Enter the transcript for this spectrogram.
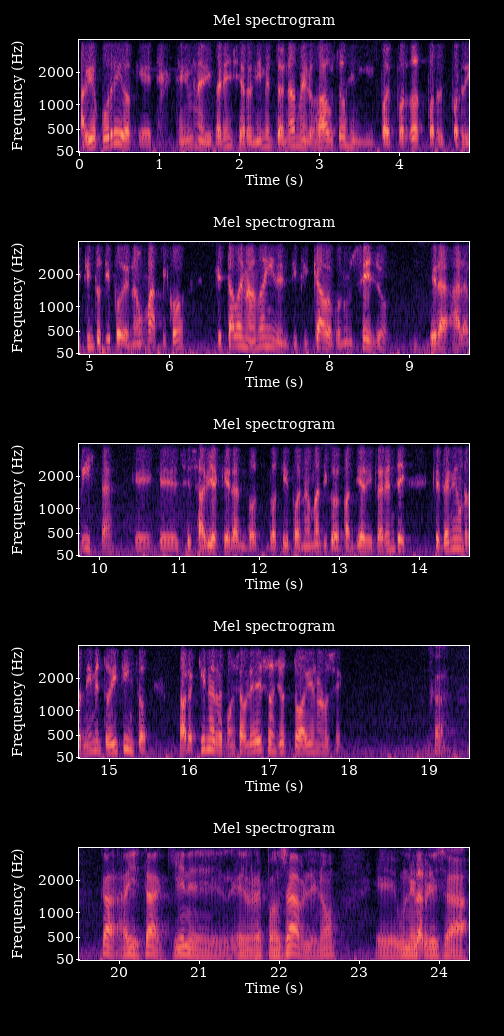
había ocurrido que tenía una diferencia de rendimiento enorme en los autos en- por, por, dos- por, por distintos tipos de neumáticos que estaban además identificados con un sello. Era a la vista que, que se sabía que eran dos, dos tipos de neumáticos de partidas diferentes que tenían un rendimiento distinto. Ahora, ¿quién es responsable de eso? Yo todavía no lo sé. Claro, claro, ahí está. ¿Quién es el, el responsable, no? Eh, una Claro. empresa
